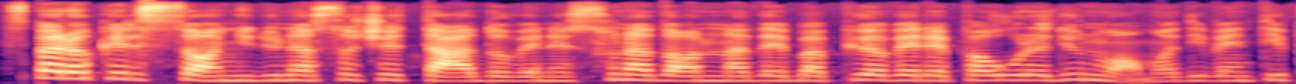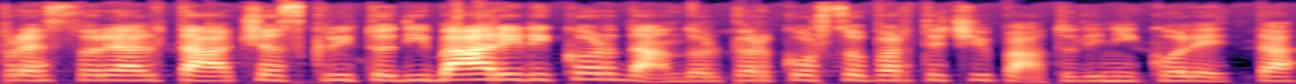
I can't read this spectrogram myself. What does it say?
Spero che il sogno di una società dove nessuna donna debba più avere paura di un uomo diventi presto realtà, ci ha scritto Di Bari ricordando il percorso partecipato di Nicoletta.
